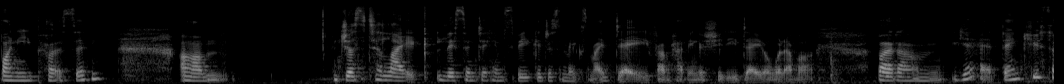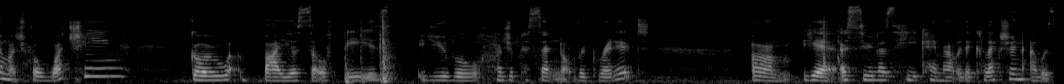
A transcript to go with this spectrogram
funny person. Um, just to like listen to him speak it just makes my day if i'm having a shitty day or whatever. But um yeah thank you so much for watching. Go buy yourself these. You will 100% not regret it. Um yeah as soon as he came out with a collection i was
